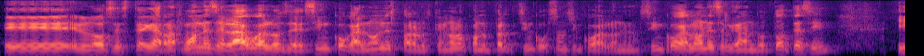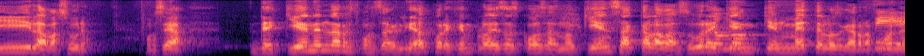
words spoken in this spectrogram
Eh, los este, garrafones del agua, los de cinco galones, para los que no lo conocen, cinco, son cinco galones, ¿no? Cinco galones, el grandotote así, y la basura. O sea, ¿De quién es la responsabilidad, por ejemplo, de esas cosas, no? ¿Quién saca la basura y quién, quién mete los garrafones?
